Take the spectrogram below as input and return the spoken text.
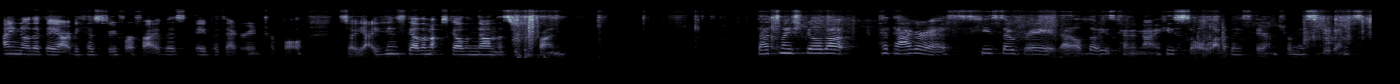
I know that they are because 3, 4, 5 is a Pythagorean triple. So yeah, you can scale them up, scale them down. That's super fun. That's my spiel about Pythagoras. He's so great, although he's kind of not. He stole a lot of his theorems from his students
